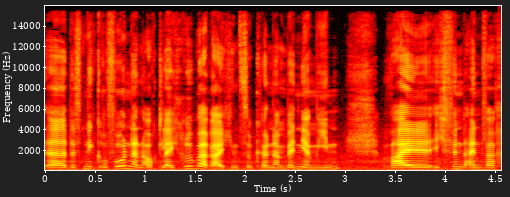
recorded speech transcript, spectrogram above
äh, das Mikrofon dann auch gleich rüberreichen zu können an Benjamin, weil ich finde einfach,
